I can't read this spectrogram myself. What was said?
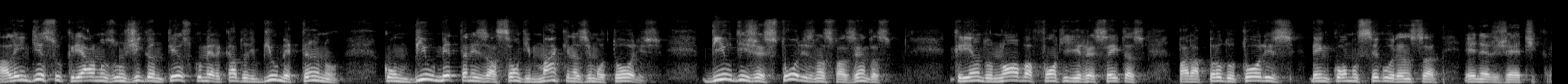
Além disso, criarmos um gigantesco mercado de biometano, com biometanização de máquinas e motores, biodigestores nas fazendas, criando nova fonte de receitas para produtores, bem como segurança energética.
